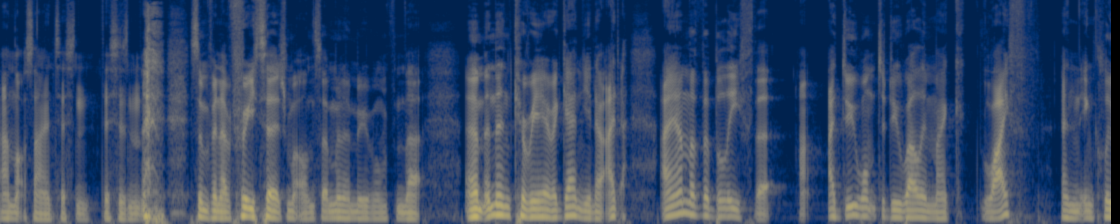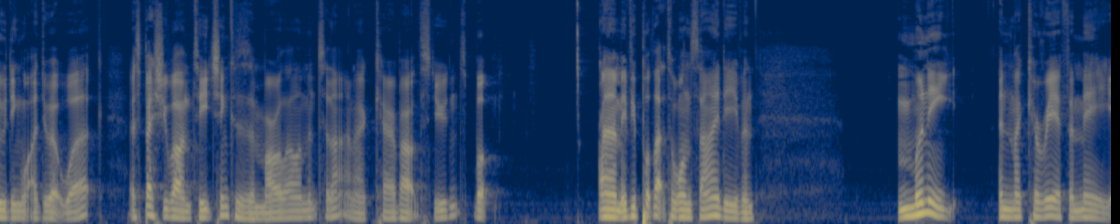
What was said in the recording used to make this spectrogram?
I'm not a scientist, and this isn't something I've researched on, so I'm going to move on from that. Um, and then career again. You know, I I am of the belief that I, I do want to do well in my life and including what I do at work, especially while I'm teaching because there's a moral element to that and I care about the students. But um, if you put that to one side, even money and my career for me,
